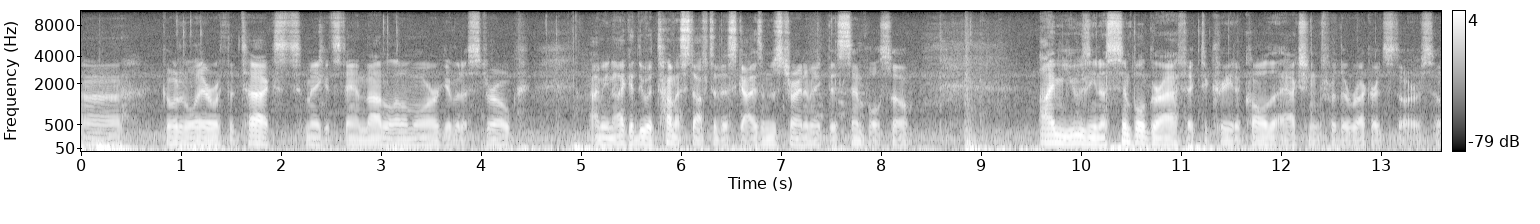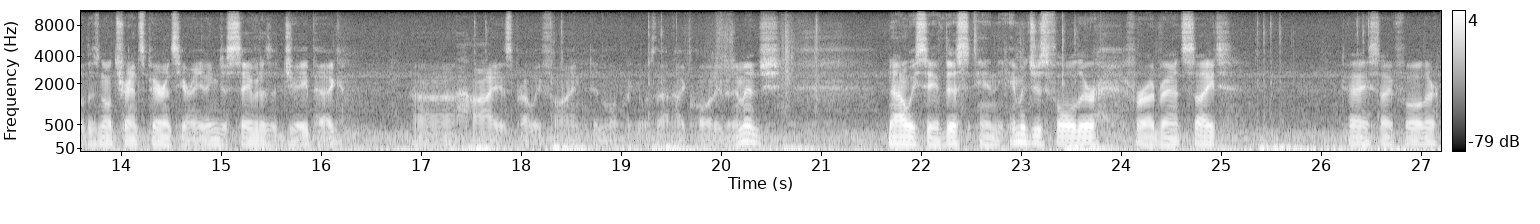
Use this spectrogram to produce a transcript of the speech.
Uh, go to the layer with the text, make it stand out a little more, give it a stroke. I mean, I could do a ton of stuff to this, guys. I'm just trying to make this simple. So I'm using a simple graphic to create a call to action for the record store. So there's no transparency or anything. Just save it as a JPEG. Uh, high is probably fine. Didn't look like it was that high quality of an image. Now we save this in the images folder for our advanced site. Okay, site folder.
